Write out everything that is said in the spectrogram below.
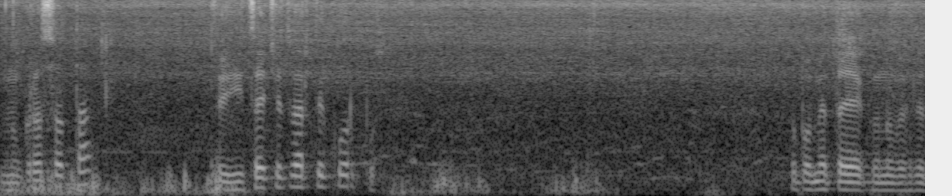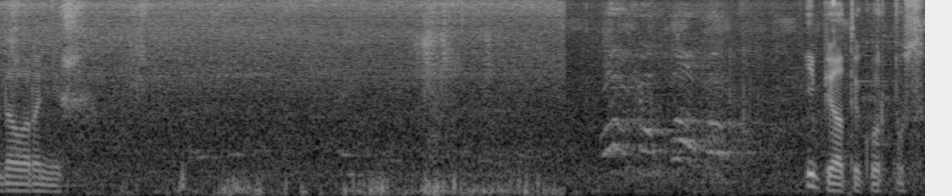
Ну, красота. І це четвертий корпус. Хто пам'ятає, як воно виглядало раніше. І п'ятий корпус.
